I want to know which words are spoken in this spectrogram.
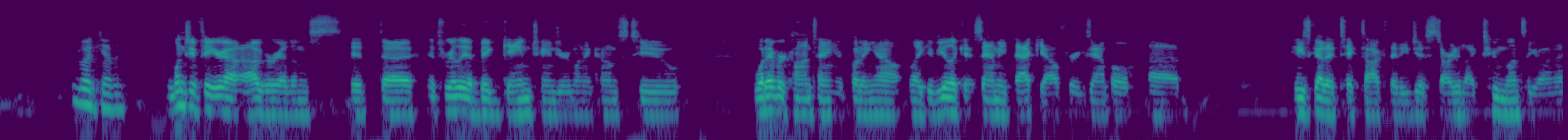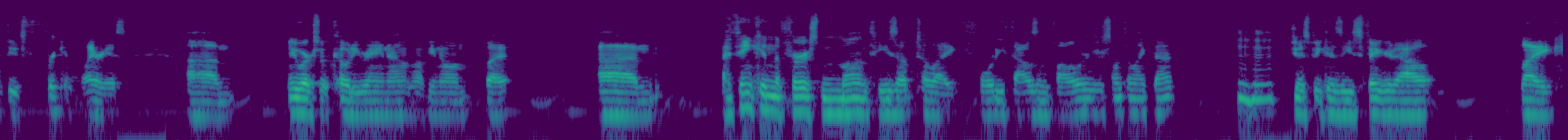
go ahead, Kevin. once you figure out algorithms, it uh, it's really a big game changer when it comes to whatever content you're putting out. Like if you look at Sammy Pacquiao, for example, uh, he's got a TikTok that he just started like two months ago, and that dude's freaking hilarious. Um, he works with Cody Rain. I don't know if you know him, but um, I think in the first month he's up to like forty thousand followers or something like that hmm just because he's figured out like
